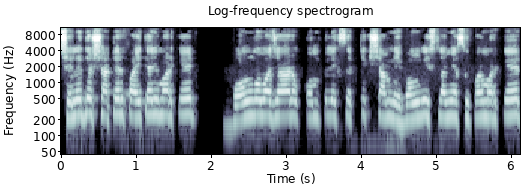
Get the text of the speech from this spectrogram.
ছেলেদের শার্টের পাইকারি মার্কেট, বঙ্গবাজার কমপ্লেক্সের ঠিক সামনে বঙ্গ ইসলামিয়া সুপার মার্কেট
